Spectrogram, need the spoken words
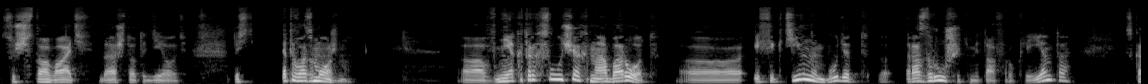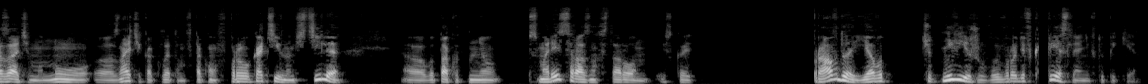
существовать, да, что-то делать. То есть это возможно. А, в некоторых случаях, наоборот, эффективным будет разрушить метафору клиента, сказать ему, ну, знаете, как в этом, в таком, в провокативном стиле, вот так вот на него посмотреть с разных сторон и сказать, правда, я вот что-то не вижу, вы вроде в кресле, а не в тупике.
